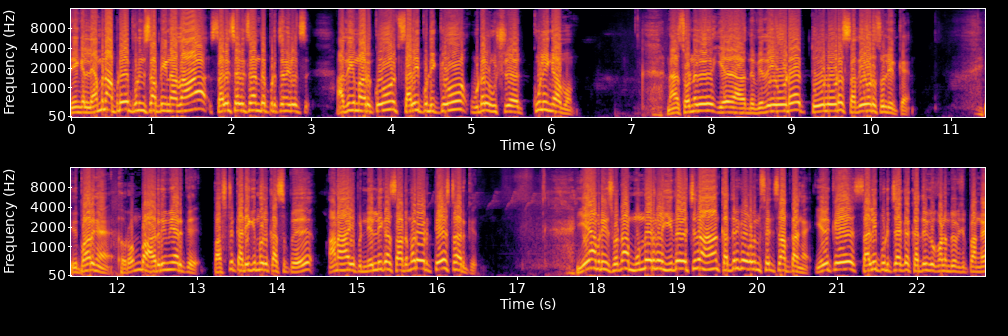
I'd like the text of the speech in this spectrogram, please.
நீங்க லெமன் அப்படியே புரிஞ்சு சாப்பிட்டீங்கன்னா தான் சளி சளி சார்ந்த பிரச்சனைகள் அதிகமா இருக்கும். சளி பிடிக்கும். உடல் உஷ கூலிங் ஆகும். நான் சொன்னது அந்த விதையோட தோலோட சதையோட சொல்லியிருக்கேன். இது பாருங்க ரொம்ப அருமையா இருக்கு. ஃபர்ஸ்ட் கடிக்கும் போது கசப்பு ஆனா இப்ப நெல்லிக்காய் சாப்பிட்ட மாதிரி ஒரு டேஸ்டா இருக்கு. ஏன் அப்படின்னு சொன்னா முன்னோர்கள் இதை வச்சு தான் கத்திரிக்காய் குழம்பு செஞ்சு சாப்பிட்டாங்க. எதுக்கு? சளி பிடிச்சாக்க கத்திரிக்காய் குழம்பு வச்சுப்பாங்க.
